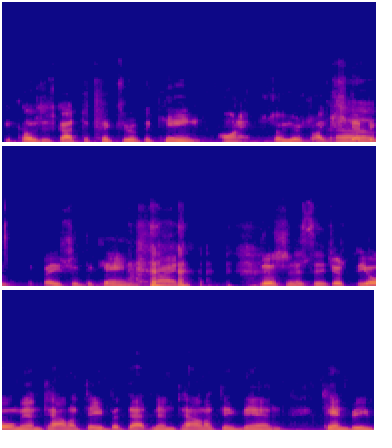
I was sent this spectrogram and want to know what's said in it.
because it's got the picture of the king on it. So you're like Oh. stepping in the face of the king, right? this is just the old mentality, but that mentality then can be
